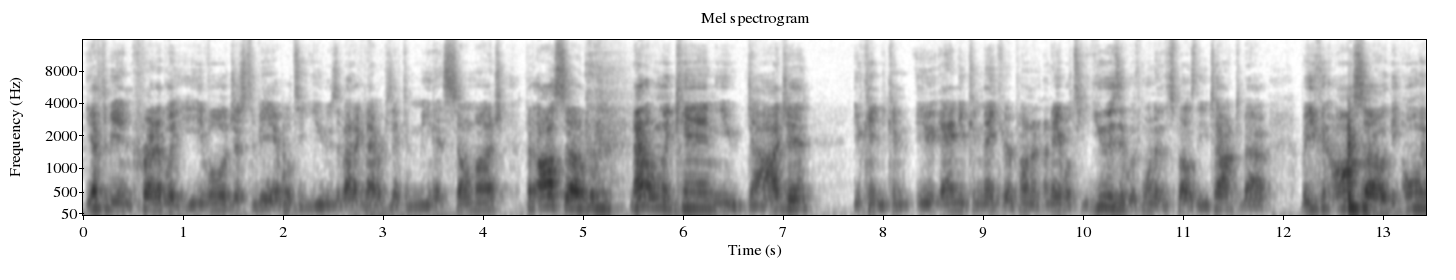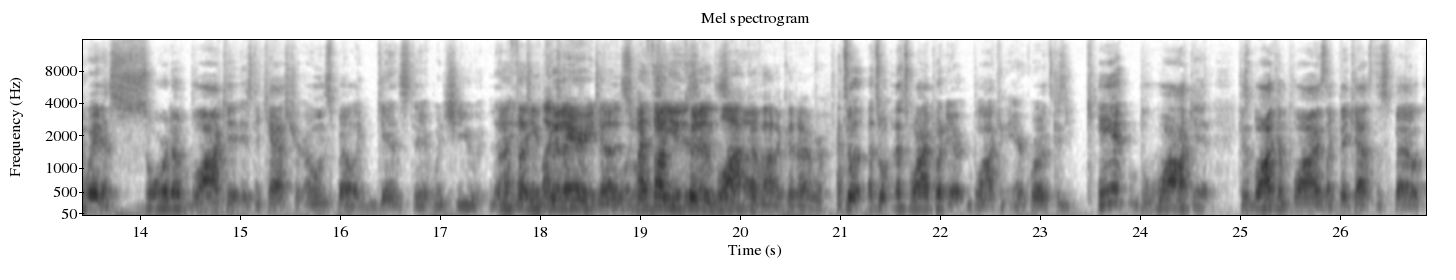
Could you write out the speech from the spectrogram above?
You have to be incredibly evil just to be able to use Avada Kedavra because you have to mean it so much. But also, not only can you dodge it, you can you can you and you can make your opponent unable to use it with one of the spells that you talked about. But you can also the only way to sort of block it is to cast your own spell against it, which you. Then I thought you Like could. Harry does. I thought you couldn't uses, block uh, Avada Kedavra. That's what, that's what that's why I put air, block in air quotes because you can't block it because block implies like they cast the spell,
